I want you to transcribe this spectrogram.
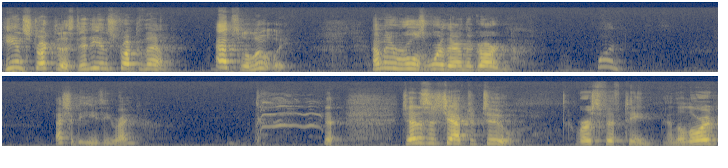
He instructed us. Did he instruct them? Absolutely. How many rules were there in the garden? One. That should be easy, right? Genesis chapter 2, verse 15. And the Lord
